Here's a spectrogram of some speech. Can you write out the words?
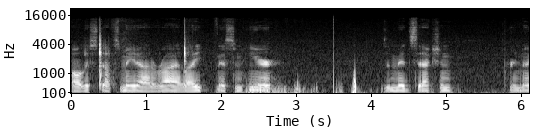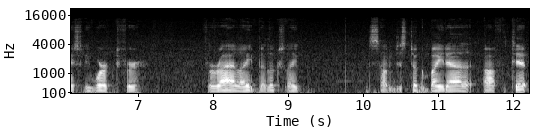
all this stuff's made out of rhyolite. This in here is a midsection pretty nicely worked for for rhyolite but looks like something just took a bite out of, off the tip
